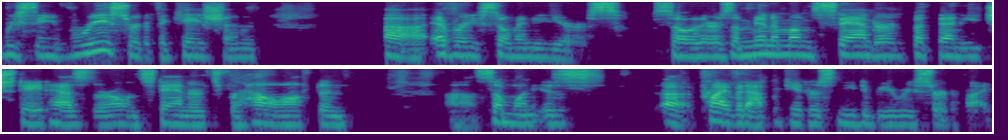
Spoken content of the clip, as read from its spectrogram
receive recertification uh, every so many years. So there's a minimum standard, but then each state has their own standards for how often uh, someone is, uh, private applicators need to be recertified.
